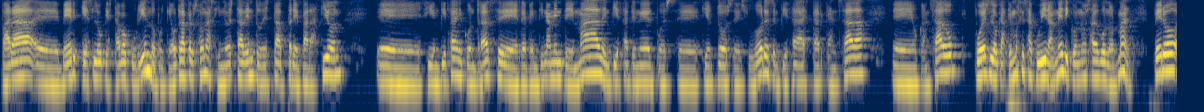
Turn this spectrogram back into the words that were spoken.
para ver qué es lo que estaba ocurriendo, porque otra persona si no está dentro de esta preparación eh, si empieza a encontrarse repentinamente mal, empieza a tener pues eh, ciertos eh, sudores, empieza a estar cansada o cansado, pues lo que hacemos es acudir al médico, no es algo normal. Pero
